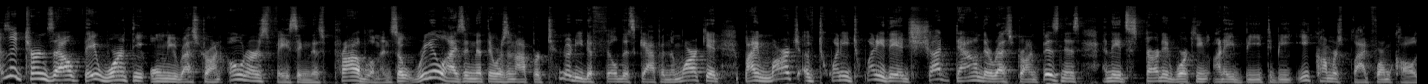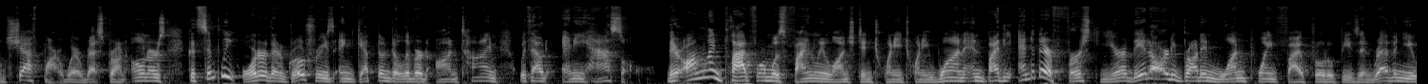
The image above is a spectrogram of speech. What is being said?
as it turns out, they weren't the only restaurant owners facing this problem. And so realizing that there was an opportunity to fill this gap in the market, by March of 2020, they had shut down their restaurant restaurant business, and they had started working on a B2B e-commerce platform called ChefMart, where restaurant owners could simply order their groceries and get them delivered on time without any hassle. Their online platform was finally launched in 2021, and by the end of their first year, they had already brought in 1.5 crore rupees in revenue,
